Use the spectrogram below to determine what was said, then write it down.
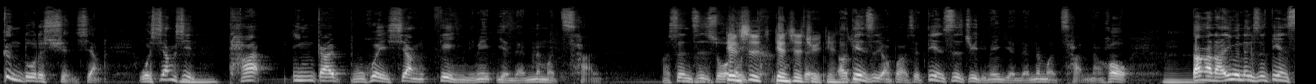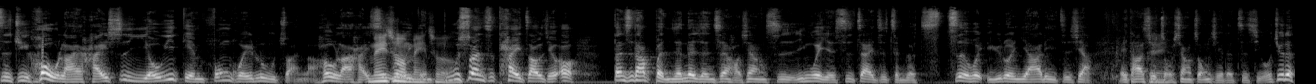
更多的选项。我相信他应该不会像电影里面演的那么惨啊，甚至说电视电视剧啊电视哦不好意思，电视剧里面演的那么惨，然后当然了，因为那个是电视剧，后来还是有一点峰回路转了，后来还是有一点不算是太糟结哦。但是他本人的人生好像是因为也是在这整个社会舆论压力之下，哎，他是走向终结的自己。我觉得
